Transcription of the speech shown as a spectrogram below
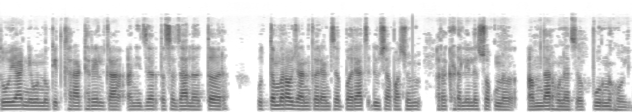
तो या निवडणुकीत खरा ठरेल का? आणि जर तसं झालं तर उत्तमराव जानकर यांचं बऱ्याच दिवसापासून रखडलेलं स्वप्न आमदार होण्याचं पूर्ण होईल.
